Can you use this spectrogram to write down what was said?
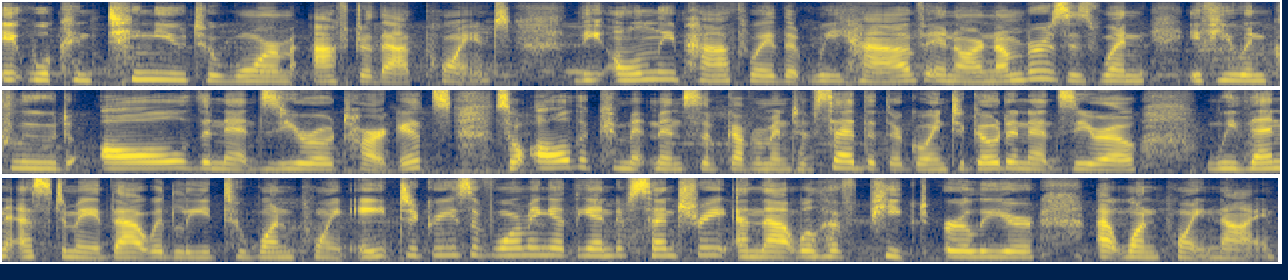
It will continue to warm after that point. The only pathway that we have in our numbers is when, if you include all the net zero targets, so all the commitments of government have said that they're going to go to net zero, we then estimate that would lead to 1.8 degrees of warming at the end of century, and that will have peaked earlier at 1.9.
